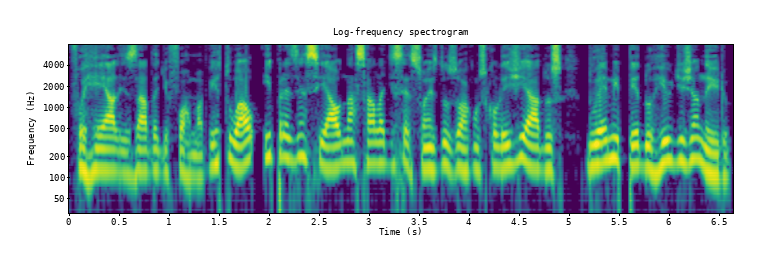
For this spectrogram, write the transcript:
foi realizada de forma virtual e presencial na sala de sessões dos órgãos colegiados do MP do Rio de Janeiro.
